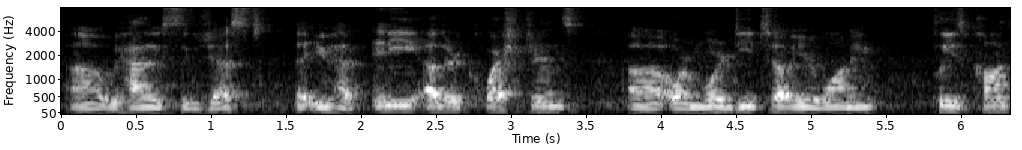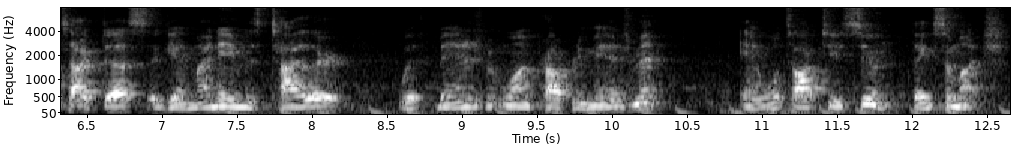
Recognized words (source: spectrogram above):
Uh, we highly suggest that you have any other questions uh, or more detail you're wanting, please contact us. Again, my name is Tyler with Management One Property Management, and we'll talk to you soon. Thanks so much.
